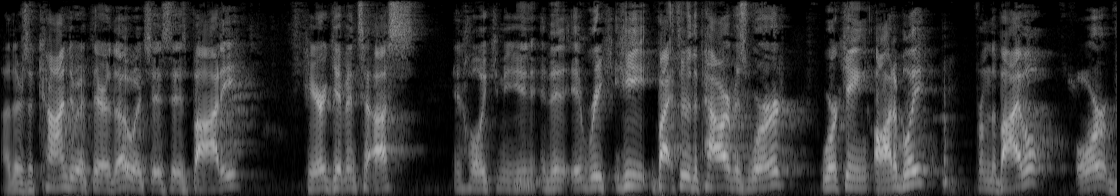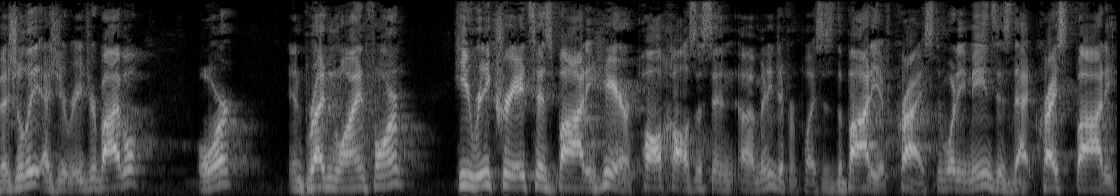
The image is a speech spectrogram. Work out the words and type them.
Uh, there's a conduit there, though, which is his body here given to us in Holy Communion. And then it re- he, by, through the power of his word, working audibly from the Bible or visually as you read your Bible or in bread and wine form, he recreates his body here. Paul calls this in uh, many different places the body of Christ. And what he means is that Christ's body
